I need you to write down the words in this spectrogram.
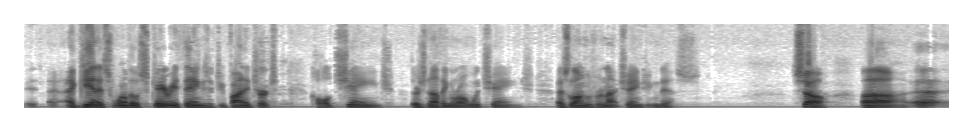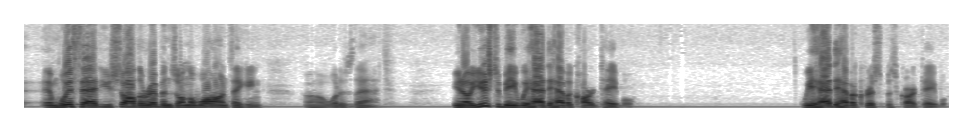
It, again, it's one of those scary things that you find in church called change. There's nothing wrong with change as long as we're not changing this. So, uh, uh, and with that, you saw the ribbons on the wall and thinking, oh, what is that? You know, it used to be we had to have a card table. We had to have a Christmas card table.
